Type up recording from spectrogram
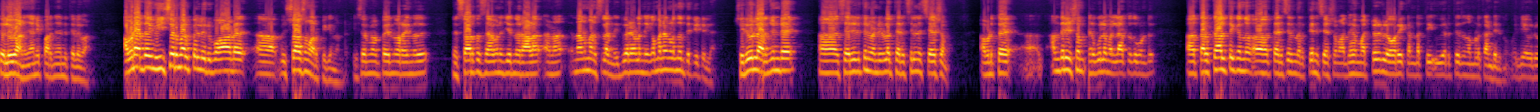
തെളിവാണ് ഞാൻ ഈ പറഞ്ഞതിന് തെളിവാണ്. അവിടെ അദ്ദേഹം ഈശ്വർ മൽപ്പയിൽ ഒരുപാട് വിശ്വാസം അർപ്പിക്കുന്നുണ്ട്. ഈശ്വർ മൽപ്പ എന്ന് പറയുന്നത് നിസ്വാർത്ഥ സേവനം ചെയ്യുന്ന ഒരാളാണ് എന്നാണ് മനസ്സിലാകുന്നത്. ഇതുവരെയുള്ള നിഗമനങ്ങളൊന്നും തെറ്റിയിട്ടില്ല. ശരിയുള്ള അർജുന്റെ ശരീരത്തിന് വേണ്ടിയുള്ള തെരച്ചിലിന് ശേഷം അവിടുത്തെ അന്തരീക്ഷം അനുകൂലമല്ലാത്തത് കൊണ്ട് തൽക്കാലത്തേക്കൊന്ന് തെരച്ചിൽ നിർത്തിയതിനു ശേഷം അദ്ദേഹം മറ്റൊരു ലോറി കണ്ടെത്തി ഉയർത്തിയത് നമ്മൾ കണ്ടിരുന്നു. വലിയ ഒരു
